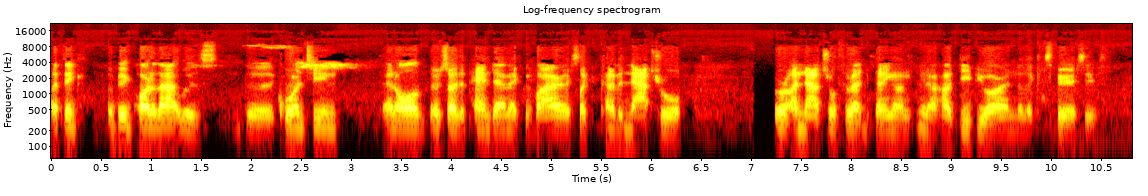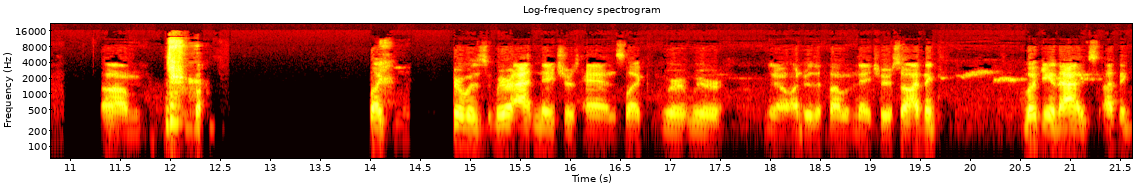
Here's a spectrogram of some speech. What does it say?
I think a big part of that was the quarantine and all or sorry the pandemic the virus like kind of a natural or unnatural threat depending on you know how deep you are into the conspiracies um but like it was we were at nature's hands like we're we're you know under the thumb of nature so i think looking at that it's, i think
